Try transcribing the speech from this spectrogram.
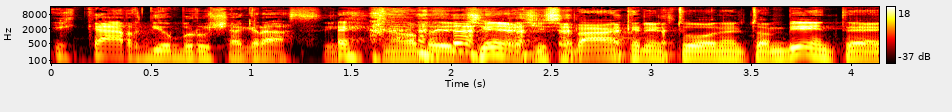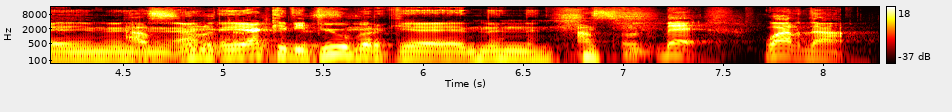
Il cardio brucia grassi. eh, una roba del genere ci sarà anche nel tuo, nel tuo ambiente eh, e anche di più sì. perché Assolut- Beh, guarda,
